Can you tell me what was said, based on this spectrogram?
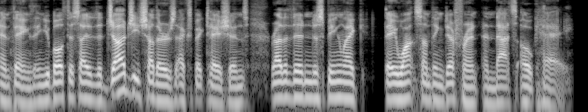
and things, and you both decided to judge each other's expectations rather than just being like they want something different and that's okay.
